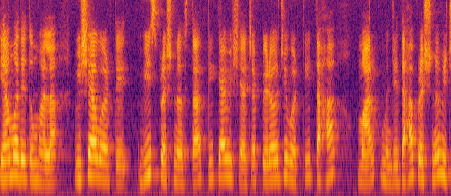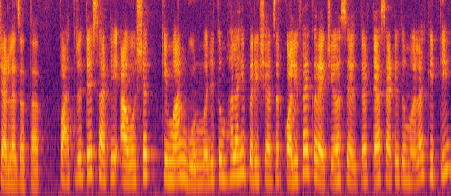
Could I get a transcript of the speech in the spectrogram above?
यामध्ये तुम्हाला विषयावरती वीस प्रश्न असतात ती त्या विषयाच्या पेडॉलॉजीवरती दहा मार्क म्हणजे दहा प्रश्न विचारल्या जातात. पात्रतेसाठी आवश्यक किमान गुण म्हणजे तुम्हाला ही परीक्षा जर क्वालिफाय करायची असेल तर त्यासाठी तुम्हाला किती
